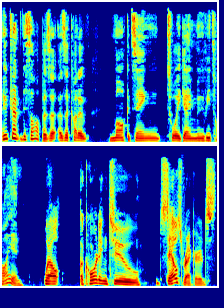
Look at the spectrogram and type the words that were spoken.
who dreamt this up as a, as a kind of marketing toy game movie tie-in? Well, according to sales records,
